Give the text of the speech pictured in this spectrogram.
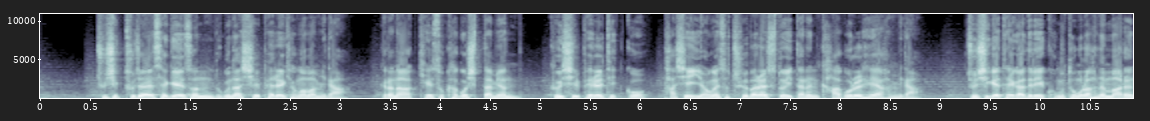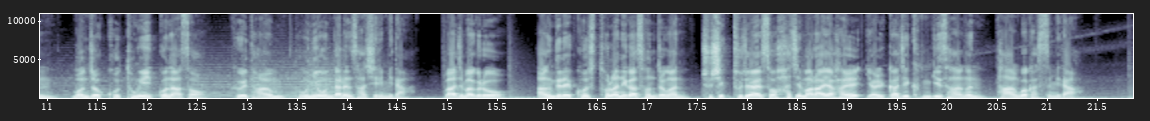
주식 투자의 세계에선 누구나 실패를 경험합니다. 그러나 계속하고 싶다면 그 실패를 딛고 다시 0에서 출발할 수도 있다는 각오를 해야 합니다. 주식의 대가들이 공통으로 하는 말은 먼저 고통이 있고 나서 그 다음 돈이 온다는 사실입니다. 마지막으로 앙드레 코스톨라니가 선정한 주식 투자에서 하지 말아야 할 10가지 금기 사항은 다음과 같습니다.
